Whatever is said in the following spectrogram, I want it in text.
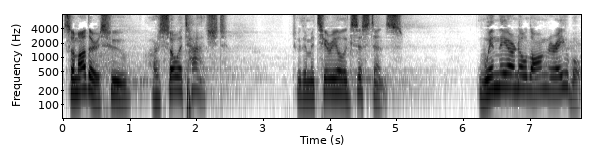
Some others who are so attached to their material existence, when they are no longer able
